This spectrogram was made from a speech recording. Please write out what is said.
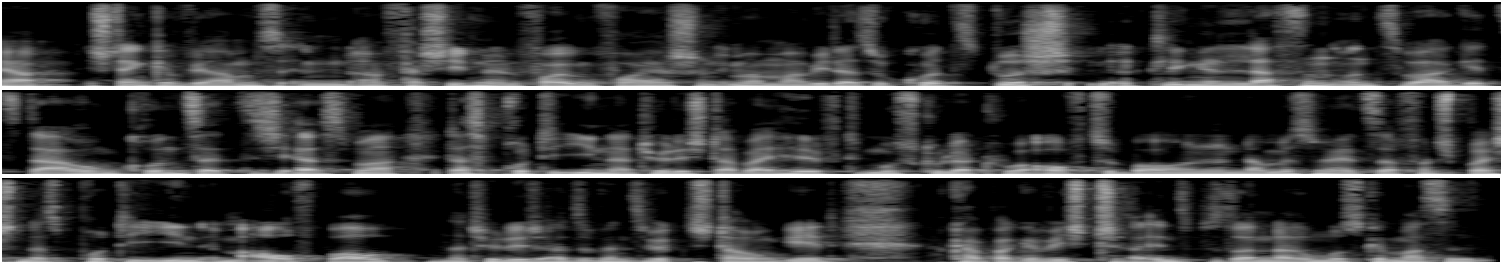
Ja, ich denke, wir haben es in äh, verschiedenen Folgen vorher schon immer mal wieder so kurz durchklingeln lassen. Und zwar geht es darum, grundsätzlich erstmal, dass Protein natürlich dabei hilft, Muskulatur aufzubauen. Und da müssen wir jetzt davon sprechen, dass Protein im Aufbau, natürlich, also wenn es wirklich darum geht, Körpergewicht, insbesondere Muskelmasse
